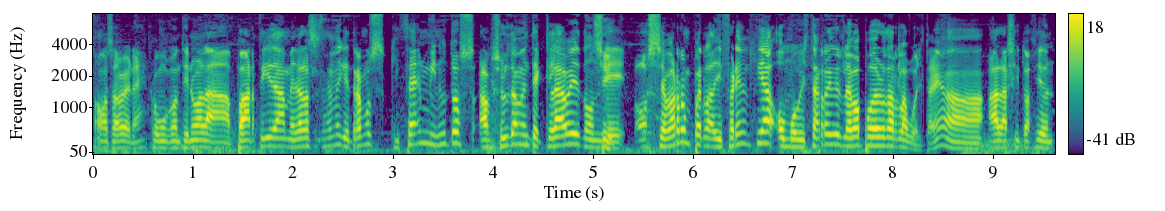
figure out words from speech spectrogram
Vamos a ver ¿eh? cómo continúa la partida. Me da la sensación de que entramos quizá en minutos absolutamente clave donde o se va a romper la diferencia o Movistar Raiders le va a poder dar la vuelta ¿eh? a, a, la situación.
